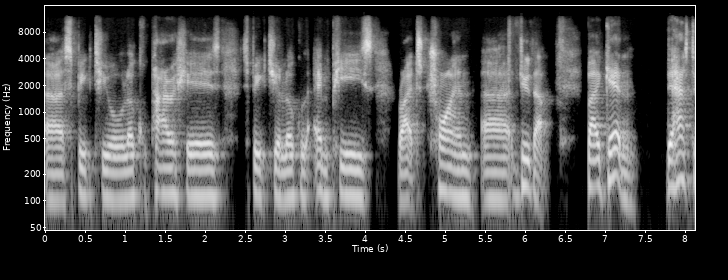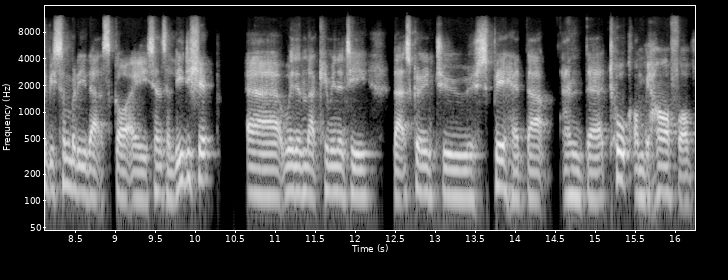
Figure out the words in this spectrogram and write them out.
Uh, speak to your local parishes, speak to your local MPs, right, to try and uh, do that. But again, there has to be somebody that's got a sense of leadership, uh, within that community that's going to spearhead that and uh, talk on behalf of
